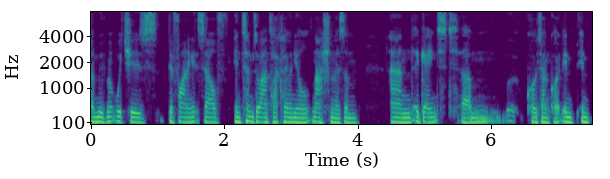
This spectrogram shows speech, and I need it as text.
a movement which is defining itself in terms of anti-colonial nationalism and against um, quote unquote in, in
